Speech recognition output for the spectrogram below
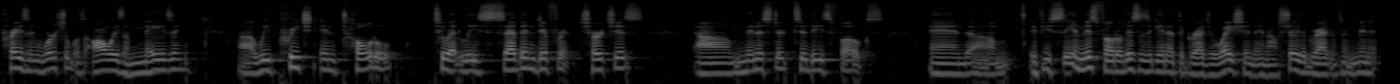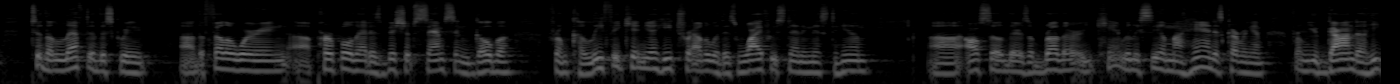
Praise and worship was always amazing. Uh, we preached in total to at least seven different churches, um, ministered to these folks. And um, if you see in this photo, this is again at the graduation, and I'll show you the graduates in a minute. To the left of the screen, uh, the fellow wearing uh, purple, that is Bishop Samson Goba from Kilifi, Kenya. He traveled with his wife, who's standing next to him. Uh, also, there's a brother, you can't really see him, my hand is covering him, from Uganda. He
